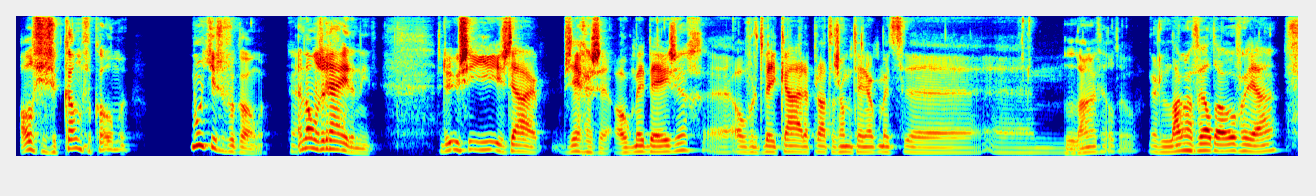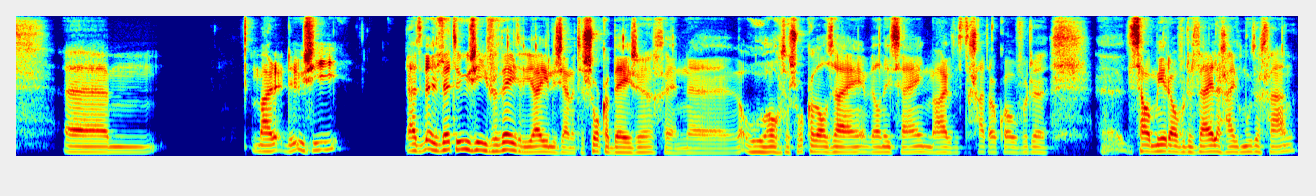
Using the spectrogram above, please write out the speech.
als je ze kan voorkomen, moet je ze voorkomen. Ja. En anders rij je er niet. De UCI is daar, zeggen ze, ook mee bezig. Eh, over het WK, daar praten we zo meteen ook met, ehm, Langeveld over. met Langeveld over, ja. Ehm, maar de UCI, het werd de UCI verweten. Ja, jullie zijn met de sokken bezig en eh, hoe hoog de sokken wel, zijn, wel niet zijn. Maar het gaat ook over de, het zou meer over de veiligheid moeten gaan.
